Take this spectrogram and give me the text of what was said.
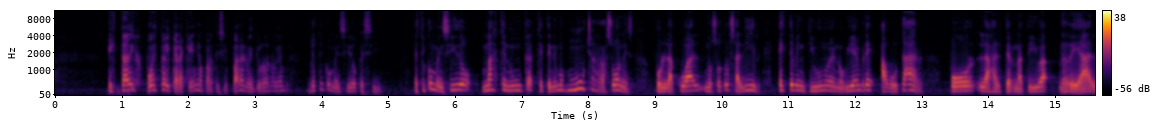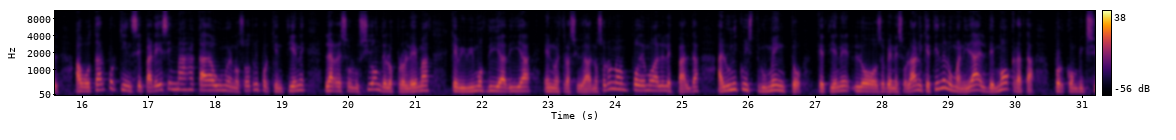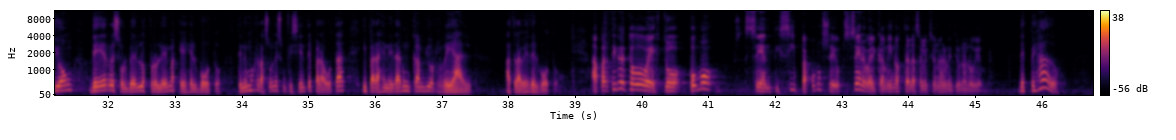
¿está dispuesto el caraqueño a participar el 21 de noviembre? Yo estoy convencido que sí. Estoy convencido más que nunca que tenemos muchas razones por la cual nosotros salir este 21 de noviembre a votar por la alternativa real, a votar por quien se parece más a cada uno de nosotros y por quien tiene la resolución de los problemas que vivimos día a día en nuestra ciudad. Nosotros no podemos darle la espalda al único instrumento que tienen los venezolanos y que tiene la humanidad, el demócrata, por convicción de resolver los problemas que es el voto. Tenemos razones suficientes para votar y para generar un cambio real a través del voto. A partir de todo esto, ¿cómo se anticipa, cómo se observa el camino hasta las elecciones del 21 de noviembre? Despejado,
